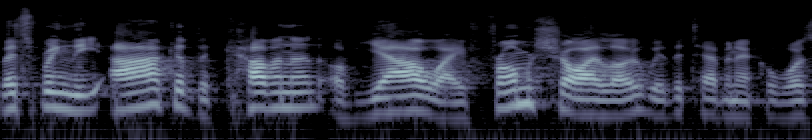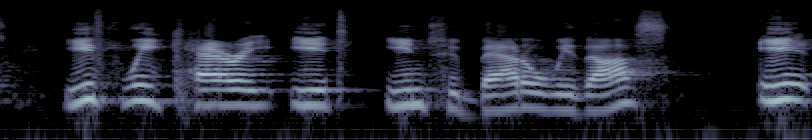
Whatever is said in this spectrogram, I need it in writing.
Let's bring the Ark of the Covenant of Yahweh from Shiloh, where the tabernacle was. If we carry it into battle with us, it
